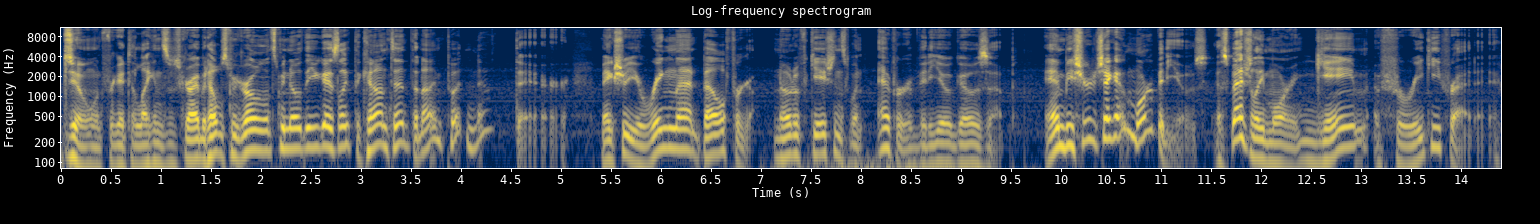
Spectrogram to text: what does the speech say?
Don't forget to like and subscribe. It helps me grow and lets me know that you guys like the content that I'm putting out there. Make sure you ring that bell for notifications whenever a video goes up. And be sure to check out more videos, especially more Game Freaky Friday.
